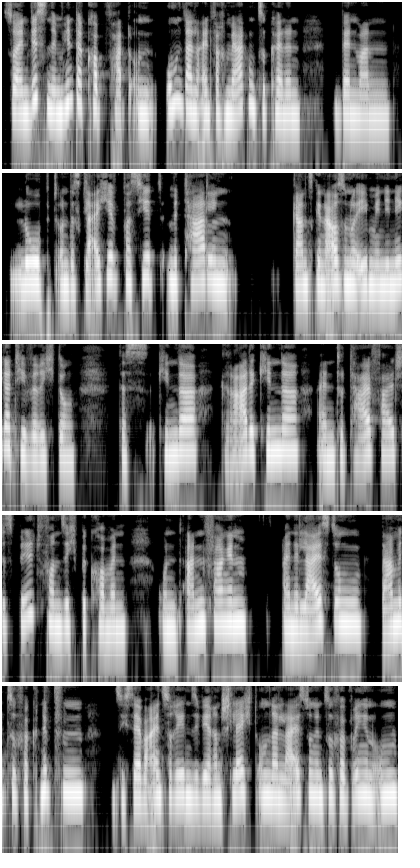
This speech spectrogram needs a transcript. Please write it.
so ein Wissen im Hinterkopf hat und um dann einfach merken zu können, wenn man lobt. Und das Gleiche passiert mit Tadeln ganz genauso, nur eben in die negative Richtung, dass Kinder, gerade Kinder, ein total falsches Bild von sich bekommen und anfangen, eine Leistung damit zu verknüpfen und sich selber einzureden, sie wären schlecht, um dann Leistungen zu verbringen, um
